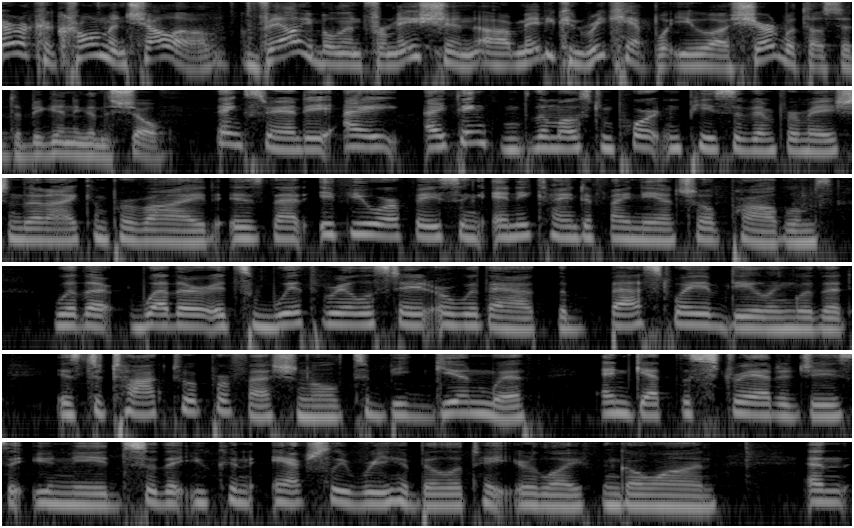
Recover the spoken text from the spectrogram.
Erica Crohn Minchella valuable information. Uh, maybe you can recap what you uh, shared with us at the beginning of the show. Thanks, Randy. I, I think the most important piece of information that I can provide is that if you are facing any kind of financial problems, whether, whether it's with real estate or without, the best way of dealing with it is to talk to a professional to begin with and get the strategies that you need so that you can actually rehabilitate your life and go on. And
